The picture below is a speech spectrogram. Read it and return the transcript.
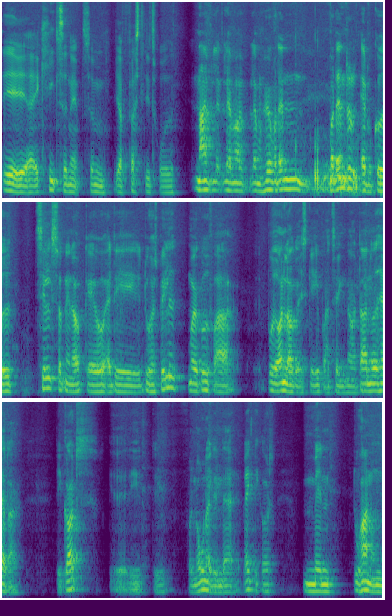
det er ikke helt så nemt, som jeg først lige troede. Nej, lad, lad, mig, lad mig høre, hvordan, hvordan du, er du gået til sådan en opgave? Er det, du har spillet, må jeg gå ud fra, både Unlock og Escape, og tænkt, når der er noget her, der det er godt, Øh, det, det, for nogle af dem der rigtig godt, men du har nogle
